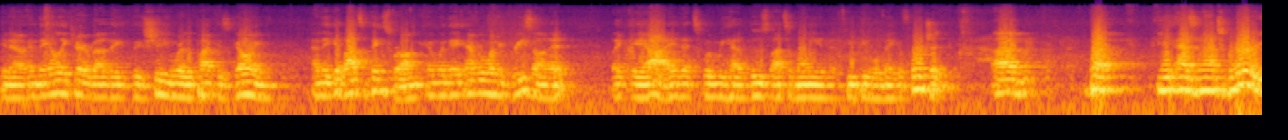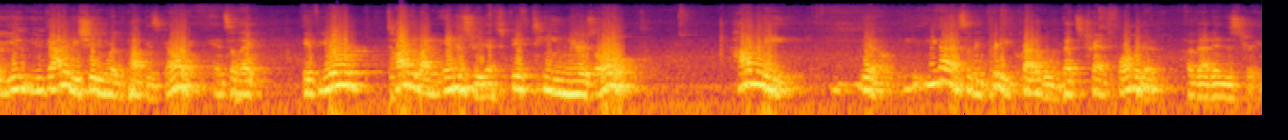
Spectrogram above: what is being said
you know, and they only care about the, the shooting where the puck is going, and they get lots of things wrong. And when they everyone agrees on it, like AI, that's when we have lose lots of money and a few people make a fortune. Um, but you, as an entrepreneur, you you got to be shooting where the puck is going. And so, like, if you're talking about an industry that's 15 years old, how many, you know, you got to have something pretty credible that's transformative of that industry.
